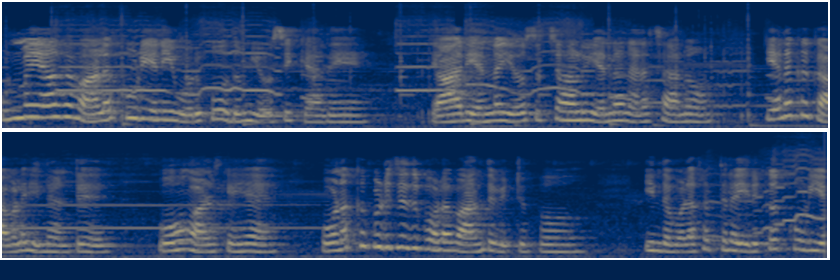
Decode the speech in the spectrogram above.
உண்மையாக வாழக்கூடிய நீ ஒருபோதும் யோசிக்காதே. யார் என்ன யோசிச்சாலும் என்ன நினச்சாலும் எனக்கு கவலை இல்லைன்ட்டு உன் வாழ்க்கையை உனக்கு பிடிச்சது போல வாழ்ந்து விட்டு போ. இந்த உலகத்தில் இருக்கக்கூடிய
